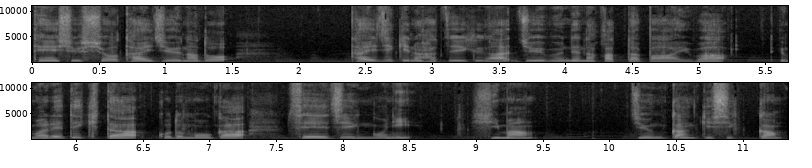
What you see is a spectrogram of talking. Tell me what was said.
低出生体重など胎児期の発育が十分でなかった場合は生まれてきた子どもが成人後に肥満循環器疾患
